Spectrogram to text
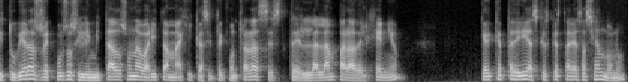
si tuvieras recursos ilimitados, una varita mágica, si te encontraras este, la lámpara del genio, ¿qué, pedirías? ¿Qué, ¿Qué estarías haciendo, no?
